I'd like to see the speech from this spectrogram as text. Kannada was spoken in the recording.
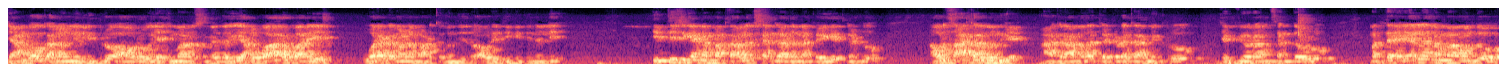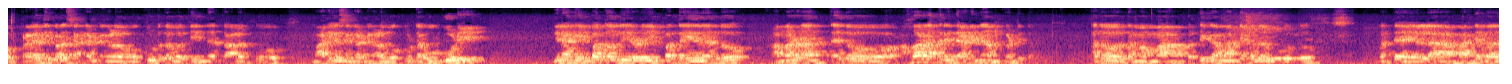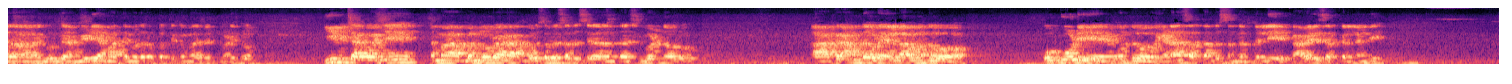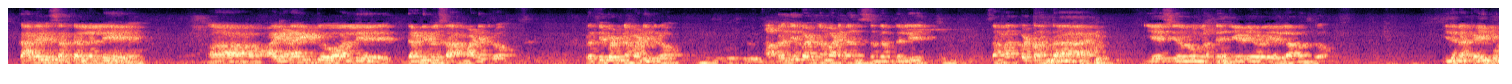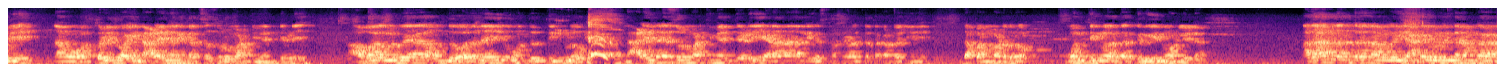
ಜಾಂಬೋ ಕಾಲೋನಿಯಲ್ಲಿದ್ದರು ಅವರು ಯಜಮಾನ ಸಮೇತವಾಗಿ ಹಲವಾರು ಬಾರಿ ಹೋರಾಟಗಳನ್ನ ಮಾಡ್ಕೊಂಡು ಬಂದಿದ್ರು ಅವ್ರ ಇತಿಮಿತಿನಲ್ಲಿ ಇತ್ತೀಚೆಗೆ ನಮ್ಮ ತಾಲೂಕ್ ಸಂಘ ಅದನ್ನು ಕೈಗೆತ್ಕೊಂಡು, ಅವ್ರ ಸಹಕಾರದೊಂದಿಗೆ ಆ ಗ್ರಾಮದ ಕಟ್ಟಡ ಕಾರ್ಮಿಕರು ಜಗ್ಜೀವರಾಮ್ ಸಂಘದವರು ಮತ್ತೆ ಎಲ್ಲ ನಮ್ಮ ಒಂದು ಪ್ರಗತಿಪರ ಸಂಘಟನೆಗಳ ಒಕ್ಕೂಟದ ವತಿಯಿಂದ ತಾಲೂಕು ಮಾದಿಗ ಸಂಘಟನೆಗಳ ಒಕ್ಕೂಟ ಒಗ್ಗೂಡಿ ದಿನಾಂಕ ಇಪ್ಪತ್ತೊಂದು, ಎರಡು, ಇಪ್ಪತ್ತೈದರಂದು ಅಮರನಾಥ್ ಇದು ಅಹೋರಾತ್ರಿ ದಾಳಿನ ಹಮ್ಮಿಕೊಂಡಿದ್ದು ಅದು ತಮ್ಮ ಮಾ- ಪತ್ರಿಕಾ ಮಾಧ್ಯಮದವ್ರಿಗೂ ಗೊತ್ತು. ಮತ್ತೆ ಎಲ್ಲ ಮಾಧ್ಯಮದ ಇವ್ರಿಗೆ ಮೀಡಿಯಾ ಮಾಧ್ಯಮದವರು ಪತ್ರಿಕಾ ಮಾಧ್ಯಮ ಮಾಡಿದ್ರು. ಈ ವಿಚಾರವಾಗಿ ನಮ್ಮ ಬನ್ನೂರ ಪುರಸಭೆ ಸದಸ್ಯರಾದಂಥ ಶಿವಣ್ಣವರು, ಆ ಗ್ರಾಮದವರ ಎಲ್ಲ ಒಂದು ಒಗ್ಗೂಡಿ ಒಂದು ಎಣ ಸತ್ತಂತ ಸಂದರ್ಭದಲ್ಲಿ ಕಾವೇರಿ ಸರ್ಕಲ್ನಲ್ಲಿ ಕಾವೇರಿ ಸರ್ಕಲ್ನಲ್ಲಿ, ಆ ಎಣ ಇಟ್ಟು ಅಲ್ಲಿ ಧರಣಿನೂ ಸಹ ಮಾಡಿದ್ರು, ಪ್ರತಿಭಟನೆ ಮಾಡಿದ್ರು. ಆ ಪ್ರತಿಭಟನೆ ಮಾಡಿದಂಥ ಸಂದರ್ಭದಲ್ಲಿ ಸಂಬಂಧಪಟ್ಟಂತ ಎ ಸಿ ಅವರು ಮತ್ತೆ ಜೆ ಡಿ ಅವರು ಎಲ್ಲ ಬಂದು ಇದನ್ನ ಕೈ ಮುಡಿ ನಾವು ತ್ವರಿತವಾಗಿ ನಾಳೆನೇ ಕೆಲಸ ಶುರು ಮಾಡ್ತೀವಿ ಅಂತೇಳಿ ಆವಾಗಲೂ ಒಂದು ಹದಿನೈದು ಒಂದು ತಿಂಗಳು ನಾಳೆನೇ ಶುರು ಮಾಡ್ತೀವಿ ಅಂತೇಳಿ ಎಣನ ಅಲ್ಲಿಗೆ ಸ್ಮಶಾನಕ್ಕೆ ತಗೊಂಡೋಗಿ ದಫನ್ ಮಾಡಿದ್ರು. ಒಂದು ತಿಂಗಳು ಅಂತ ತಿರುಗಿ ನೋಡಲಿಲ್ಲ. ಅದಾದ ನಂತರ ನಮಗೆ ಯಾಕೆ ಇವರಿಂದ ನಮ್ಗೆ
